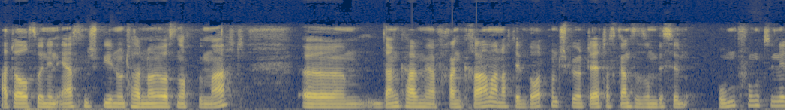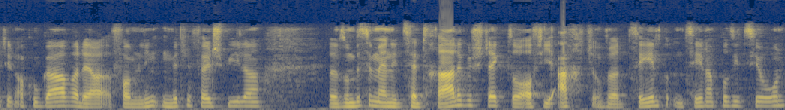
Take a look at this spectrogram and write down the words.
Hat er auch so in den ersten Spielen unter Neuhaus noch gemacht. Ähm, dann kam ja Frank Kramer nach dem Dortmund-Spiel und der hat das Ganze so ein bisschen umfunktioniert, den Okugawa, der vom linken Mittelfeldspieler äh, so ein bisschen mehr in die Zentrale gesteckt, so auf die 8 oder 10, 10er Position.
